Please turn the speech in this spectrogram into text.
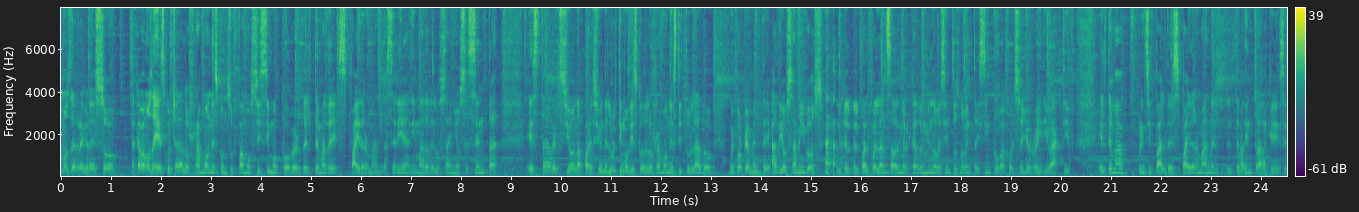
De regreso. Acabamos de escuchar a los Ramones con su famosísimo cover del tema de Spider-Man, la serie animada de los años 60. Esta versión apareció en el último disco de los Ramones titulado muy propiamente Adiós amigos, el, cual fue lanzado al mercado en 1995 bajo el sello Radioactive. El tema principal de Spider-Man, el, tema de entrada que se,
